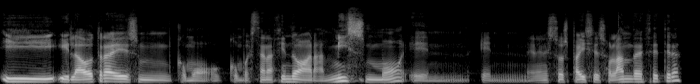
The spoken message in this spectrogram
Y, la otra es mm, como, como, están haciendo ahora mismo en, en, estos países, Holanda, etcétera,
